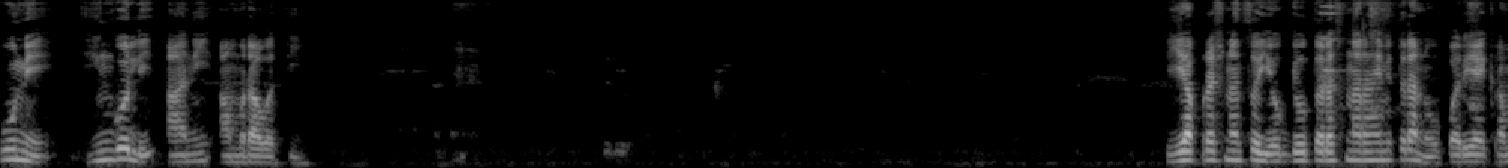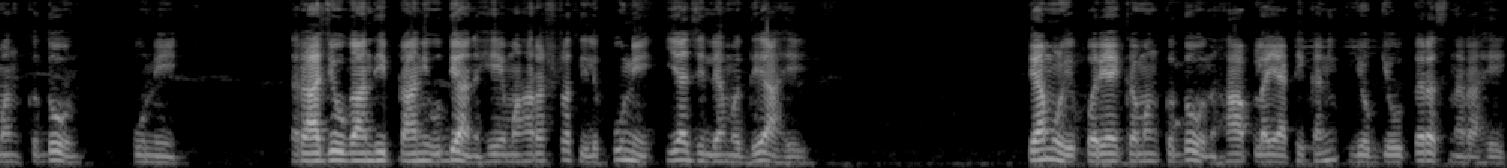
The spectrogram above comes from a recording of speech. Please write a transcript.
पुणे हिंगोली आणि अमरावती. या प्रश्नाचं योग्य उत्तर असणार आहे मित्रांनो. पर्याय क्रमांक दोन पुणे. राजीव गांधी प्राणी उद्यान हे महाराष्ट्रातील पुणे या जिल्ह्यामध्ये आहे. त्यामुळे पर्याय क्रमांक दोन हा आपला या ठिकाणी योग्य उत्तर असणार आहे.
